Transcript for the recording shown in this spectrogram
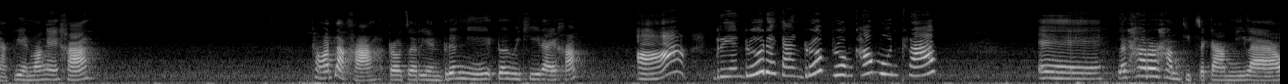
นักเรียนว่าไงคะ ทอสล่ะคะ เราจะเรียนเรื่องนี้โดยวิธีใดคะ อ๋อ เรียนรู้โดยการรวบรวมข้อมูลครับ เอ แล้วถ้าเราทำกิจกรรมนี้แล้ว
